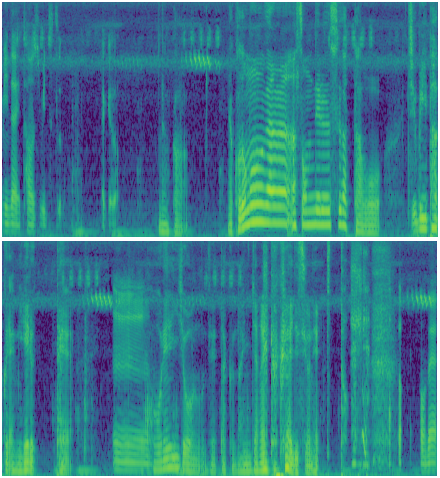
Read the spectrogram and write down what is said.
みんなに楽しみつつだけど。なんかいや子供が遊んでる姿をジブリパークで見れるってうーん。これ以上の贅沢ないんじゃないかくらいですよねきっとそうね。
